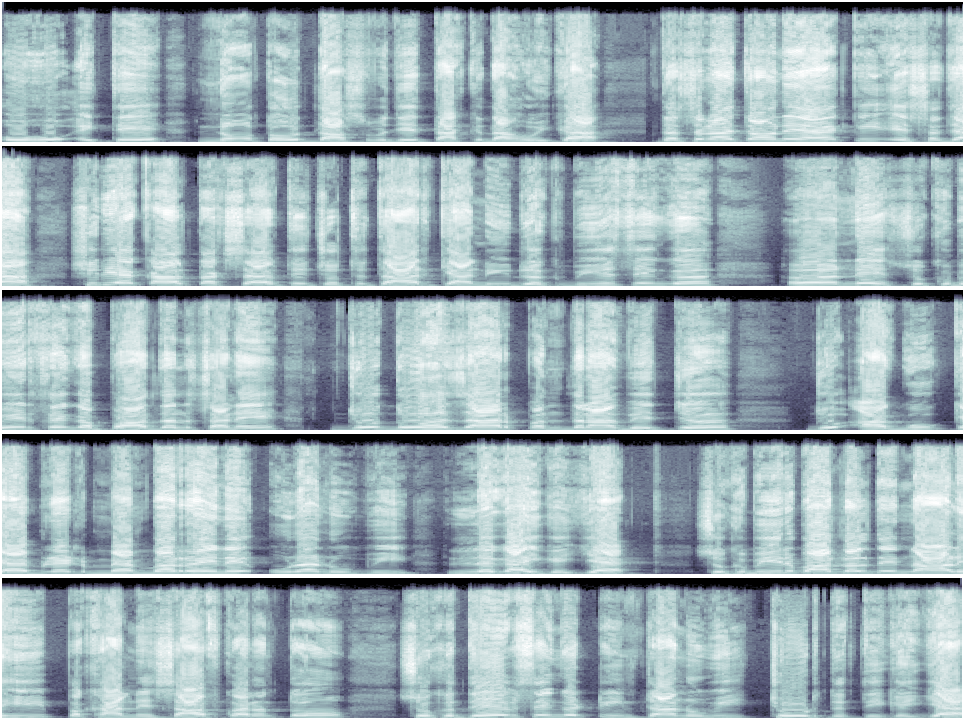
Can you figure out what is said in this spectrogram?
ਉਹ ਇੱਥੇ 9 ਤੋਂ 10 ਵਜੇ ਤੱਕ ਦਾ ਹੋਏਗਾ। ਦੱਸਣਾ ਚਾਹੁੰਦੇ ਹਾਂ ਕਿ ਇਹ ਸਜ਼ਾ ਸ਼੍ਰੀ ਅਕਾਲ ਤਖਤ ਸਾਹਿਬ ਦੇ ਜਥੇਦਾਰ ਗਿਆਨੀ ਰਘਬੀਰ ਸਿੰਘ ਨੇ ਸੁਖਬੀਰ ਸਿੰਘ ਬਾਦਲ ਸਣੇ, ਜੋ 2015 ਵਿੱਚ ਜੋ ਆਗੂ ਕੈਬਨਿਟ ਮੈਂਬਰ ਰਹੇ ਨੇ, ਉਹਨਾਂ ਨੂੰ ਵੀ ਲਗਾਈ ਗਈ ਹੈ। ਸੁਖਬੀਰ ਬਾਦਲ ਦੇ ਨਾਲ ਹੀ ਪਖਾਨੇ ਸਾਫ਼ ਕਰਨ ਤੋਂ ਸੁਖਦੇਵ ਸਿੰਘ ਢੀਂਟਾ ਨੂੰ ਵੀ ਛੋਟ ਦਿੱਤੀ ਗਈ ਹੈ,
